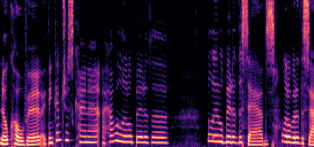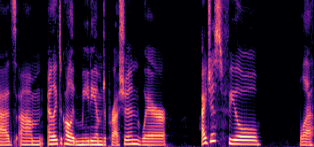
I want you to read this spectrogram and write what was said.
No COVID. I think I'm just kind of, I have a little bit of the a little bit of the sads, a little bit of the sads. Um, I like to call it medium depression, where I just feel blah,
